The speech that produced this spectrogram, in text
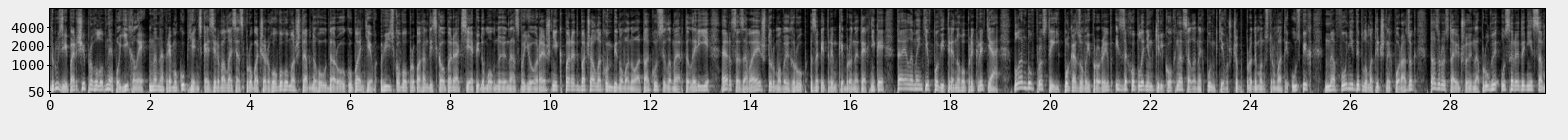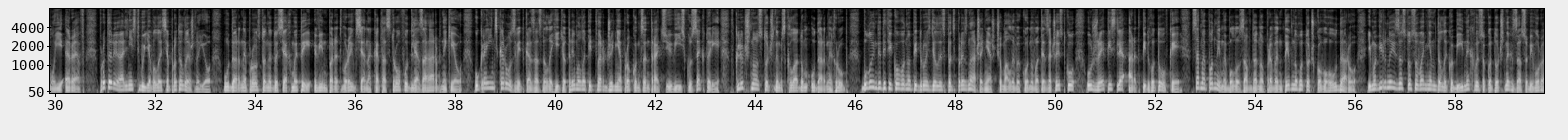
Друзі, перші про головне поїхали. На напряму Куп'янська зірвалася спроба чергового масштабного удару окупантів. Військово-пропагандистська операція під умовною назвою Орешнік передбачала комбіновану атаку силами артилерії, РСЗВ і штурмових груп за підтримки бронетехніки та елементів повітряного прикриття. План був простий: показовий прорив із захопленням кількох населених пунктів, щоб продемонструвати успіх на фоні дипломатичних поразок та зростаючої напруги усередині самої РФ. Проте реальність виявилася протилежною. Удар не просто не досяг мети, він перетворився на катастрофу для загарбників. Українська розвідка заздалегідь отримала підтвердження про концентрацію військ у секторі, включно з точним складом ударних груп. Було ідентифіковано підрозділи спецпризначення, що мали виконувати зачистку уже після артпідготовки. Саме по ними було завдано превентивного точкового удару, ймовірно, із застосуванням далекобійних високоточних засобів ураження.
